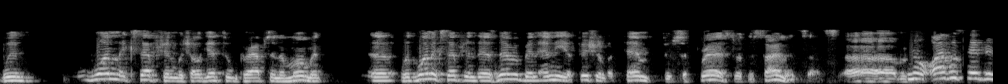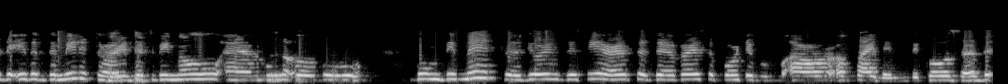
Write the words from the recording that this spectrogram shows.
with one exception, which I'll get to perhaps in a moment. Uh, with one exception, there's never been any official attempt to suppress or to silence us. Um, no, I would say that even the military that we know and who, who whom we met uh, during these years, uh, they're very supportive of our uh, findings because uh, they,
